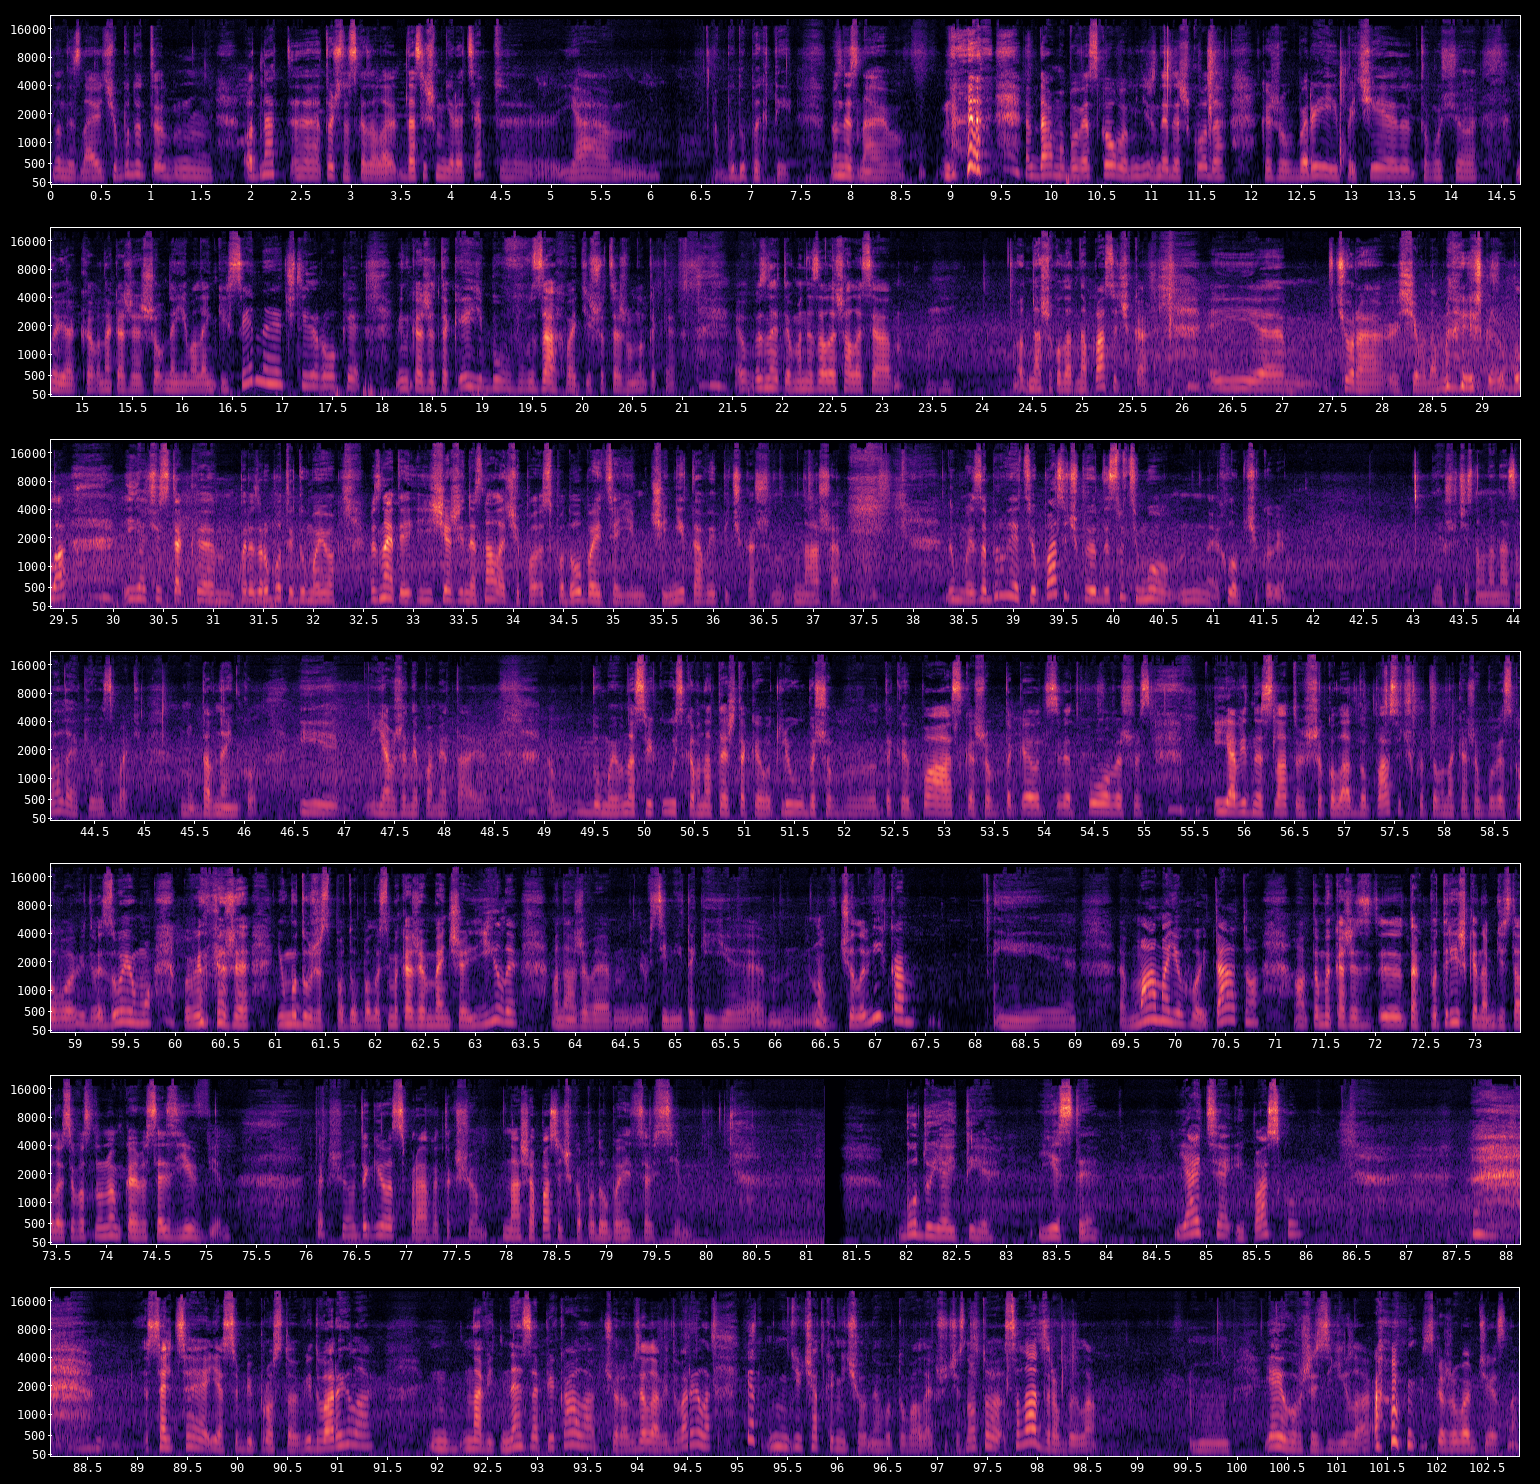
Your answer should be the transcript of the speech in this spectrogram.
Ну, не знаю, чи будуть. М, Одна е, точно сказала, дасиш мені рецепт, е, я. Буду пекти. Ну, не знаю. Дам обов'язково, мені ж не, не шкода. Кажу, бери і печи, тому що, ну як вона каже, що в неї маленький син 4 роки. Він каже, такий був в захваті, що це ж воно таке. Ви знаєте, в мене залишалася одна шоколадна пасочка. І е, вчора ще вона в мене, я ж кажу, була. І я щось так е, перед роботою думаю, ви знаєте, і ще ж і не знала, чи сподобається їм, чи ні та випічка наша. Думаю, заберу я цю пасочку і однесу цьому хлопчикові. Якщо чесно, вона назвала, як його звати, ну, давненько. І я вже не пам'ятаю. Думаю, в нас Вікуська, вона теж таке от любить, щоб е, таке паска, щоб таке от святкове щось. І я віднесла ту шоколадну пасочку, то вона каже, обов'язково відвезу йому, бо він каже, йому дуже сподобалось. Ми каже, менше їли. Вона живе в сім'ї такій, ну, чоловіка. І мама його, і тато. То ми каже, е, так потрішки нам дісталося. В основному каже, все з'їв він. Так що такі от справи. Так що наша пасочка подобається всім. Буду я йти їсти яйця і паску. Сальце я собі просто відварила, навіть не запікала. Вчора взяла, відварила. Я дівчатка нічого не готувала, якщо чесно. Ото салат зробила. Я його вже з'їла, скажу вам чесно.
